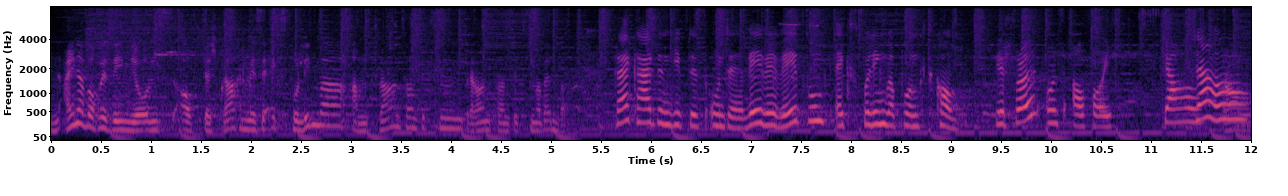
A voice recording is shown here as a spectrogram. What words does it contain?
In einer Woche sehen wir uns auf der Sprachenmesse Expo Lingua am 22. und 23. November. Freikarten gibt es unter www.expolingua.com. Wir freuen uns auf euch. Ciao. Ciao.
